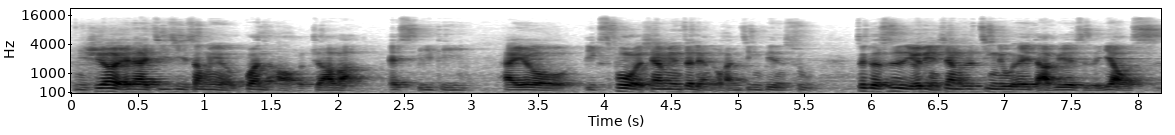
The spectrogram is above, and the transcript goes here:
你需要有一台机器上面有灌好 Java、SBT，还有 Explore 下面这两个环境变数。这个是有点像是进入 AWS 的钥匙，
